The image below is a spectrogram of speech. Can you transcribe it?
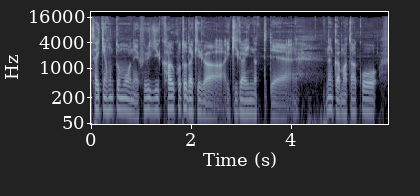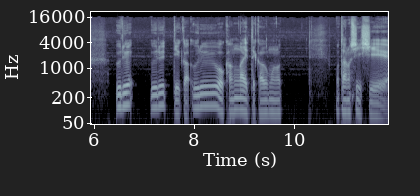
最近本当もうね、古着買うことだけが生きがいになってて、なんかまたこう、売る、売るっていうか、売るを考えて買うものも楽しいし、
